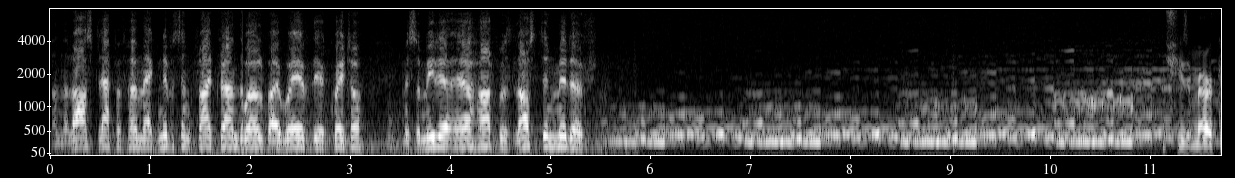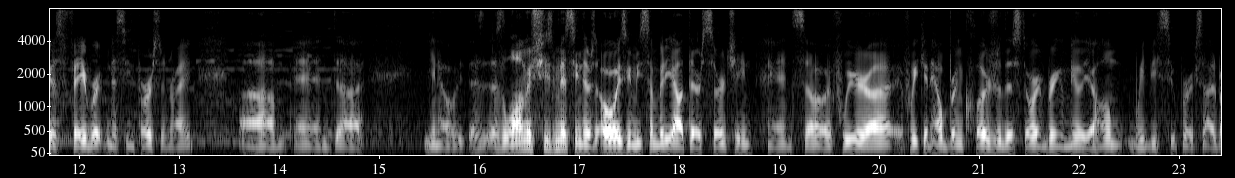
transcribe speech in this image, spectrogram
On the last lap of her magnificent flight round the world by way of the equator, Miss Amelia Earhart was lost in mid-ocean. She's America's favorite missing person, right? Um, and uh, you know, as, as, long as she's missing, there's always going to be somebody out there searching. And so, if we're uh, if we can help bring closure to this story and bring Amelia home, we'd be super excited.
